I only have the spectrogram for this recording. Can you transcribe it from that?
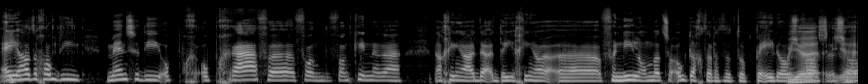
En je had toch ook die mensen die op, op graven van, van kinderen dan gingen, die gingen eh, vernielen omdat ze ook dachten dat het door Maar pedo's je- was en je- zo.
